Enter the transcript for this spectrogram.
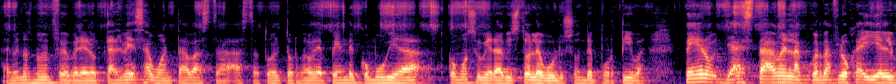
Al menos no en febrero, tal vez aguantaba hasta, hasta todo el torneo, depende cómo, hubiera, cómo se hubiera visto la evolución deportiva, pero ya estaba en la cuerda floja y, el,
